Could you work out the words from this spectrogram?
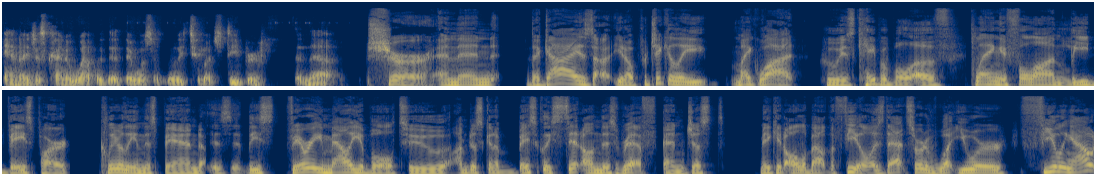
And I just kind of went with it. There wasn't really too much deeper than that. Sure. And then the guys, uh, you know, particularly Mike Watt, who is capable of playing a full on lead bass part clearly in this band is at least very malleable to, I'm just going to basically sit on this riff and just make it all about the feel. Is that sort of what you were feeling out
